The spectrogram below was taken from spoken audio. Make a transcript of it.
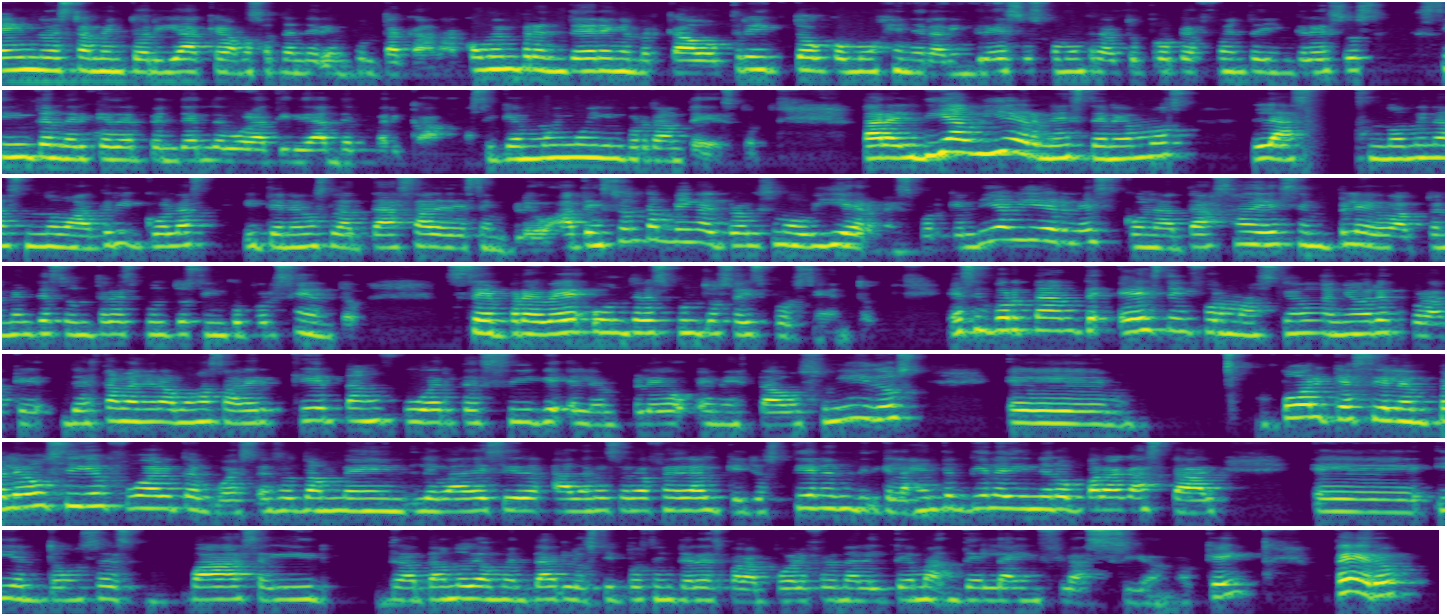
en nuestra mentoría que vamos a tener en Punta Cana. Cómo emprender en el mercado cripto, cómo generar ingresos, cómo crear tu propia fuente de ingresos sin tener que depender de volatilidad del mercado. Así que muy, muy importante esto. Para el día viernes tenemos las nóminas no agrícolas y tenemos la tasa de desempleo. Atención también al próximo viernes, porque el día viernes con la tasa de desempleo actualmente es un 3.5%, se prevé un 3.6%. Es importante esta información, señores, porque de esta manera vamos a saber qué tan fuerte sigue el empleo en Estados Unidos. Eh, porque si el empleo sigue fuerte, pues eso también le va a decir a la Reserva Federal que ellos tienen, que la gente tiene dinero para gastar eh, y entonces va a seguir tratando de aumentar los tipos de interés para poder frenar el tema de la inflación, ¿ok? Pero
